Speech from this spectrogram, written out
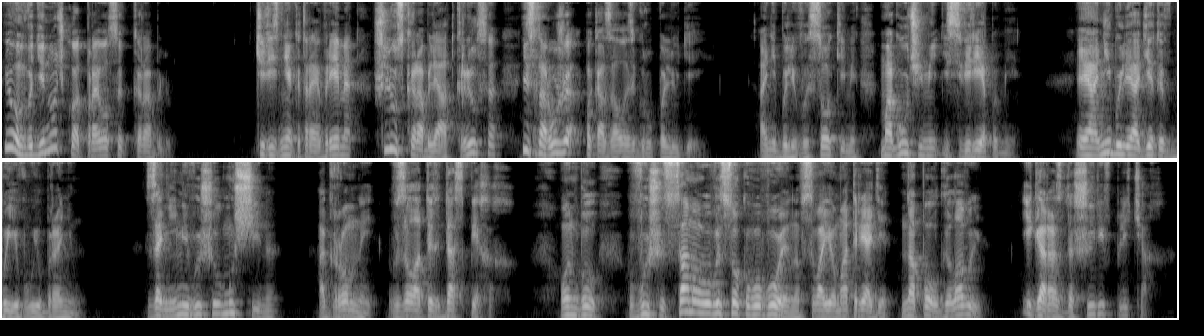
И он в одиночку отправился к кораблю. Через некоторое время шлюз корабля открылся, и снаружи показалась группа людей. Они были высокими, могучими и свирепыми. И они были одеты в боевую броню. За ними вышел мужчина, огромный, в золотых доспехах. Он был выше самого высокого воина в своем отряде на пол головы и гораздо шире в плечах.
